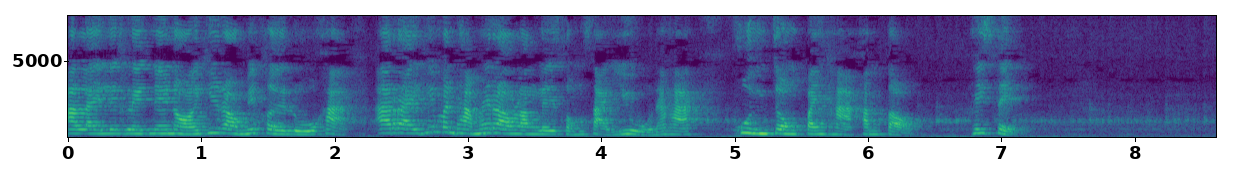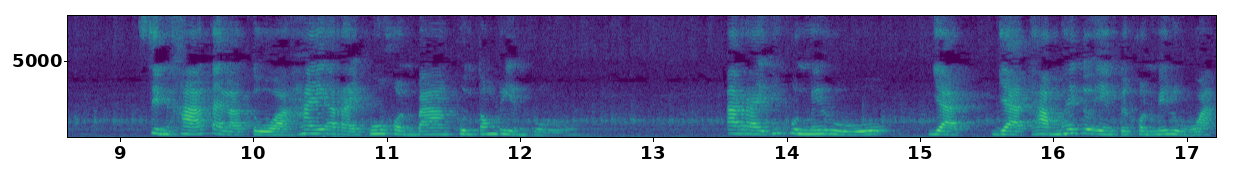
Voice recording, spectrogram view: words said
อะไรเล็กๆ น้อยๆที่เราไม่เคยรู้ค่ะ อะไรที่มันทำให้เราลังเลสงสัยอยู่นะคะ คุณจงไปหาคำตอบให้เสร็จ สินค้าแต่ละตัวให้อะไรผู้คนบ้าง คุณต้องเรียนรู้ อะไรที่คุณไม่รู้ อย่าอย่าทำให้ตัวเองเป็นคนไม่รู้อะ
